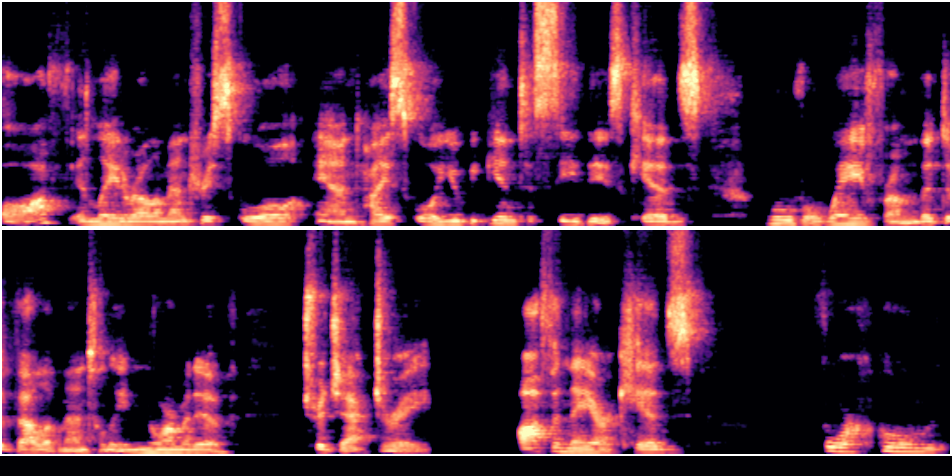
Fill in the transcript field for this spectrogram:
off in later elementary school and high school, you begin to see these kids move away from the developmentally normative trajectory. Often they are kids for whom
